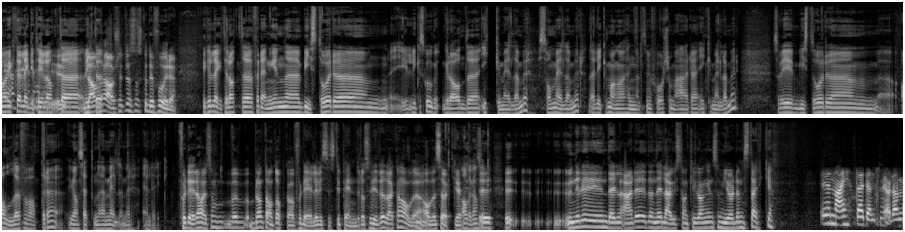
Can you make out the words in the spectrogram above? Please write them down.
må viktig å legge til at, eh, La meg avslutte, så skal du få ordet. viktig å legge til at eh, foreningen eh, bistår eh, i like stor grad eh, ikke-medlemmer som medlemmer. Det er like mange av henvendelsene vi får som er eh, ikke-medlemmer. Så vi bistår eh, alle forfattere, uansett om de er medlemmer eller ikke. For dere har jo som bl.a. oppgave å fordele visse stipender osv. Der kan alle, alle søke. Alle kan søke. Uh, eh, Under en del er det denne laustankegangen som gjør dem sterke. Eh, Nei, det er den som gjør dem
